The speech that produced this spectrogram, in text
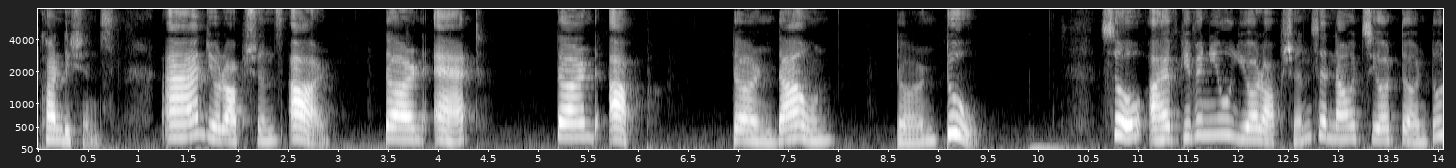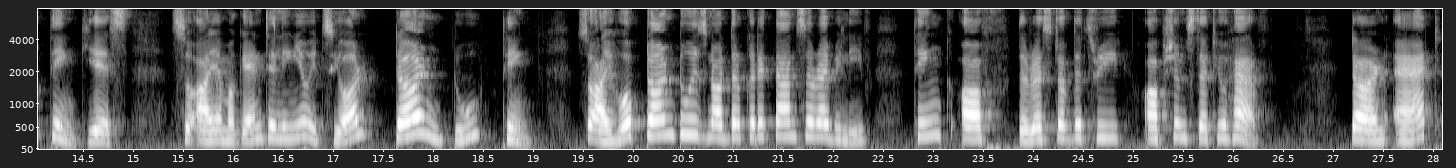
conditions. And your options are turn at, turned up, turn down, turn to. So I have given you your options and now it's your turn to think. Yes. So I am again telling you it's your turn to think. So I hope turn to is not the correct answer I believe. Think of the rest of the three options that you have Turn at,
